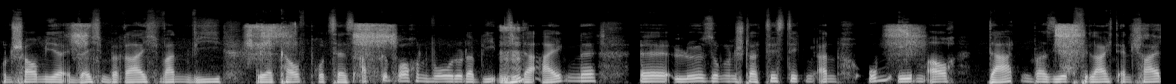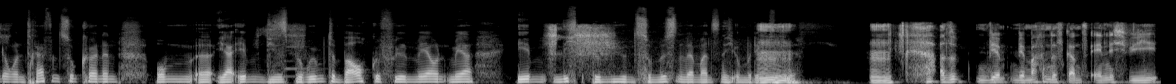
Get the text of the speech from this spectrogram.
und schaue mir in welchem Bereich wann wie der Kaufprozess abgebrochen wurde oder bieten mhm. Sie da eigene äh, Lösungen, Statistiken an, um eben auch datenbasiert vielleicht Entscheidungen treffen zu können, um äh, ja eben dieses berühmte Bauchgefühl mehr und mehr eben nicht bemühen zu müssen, wenn man es nicht unbedingt mhm. will. Mhm. Also wir, wir machen das ganz ähnlich wie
